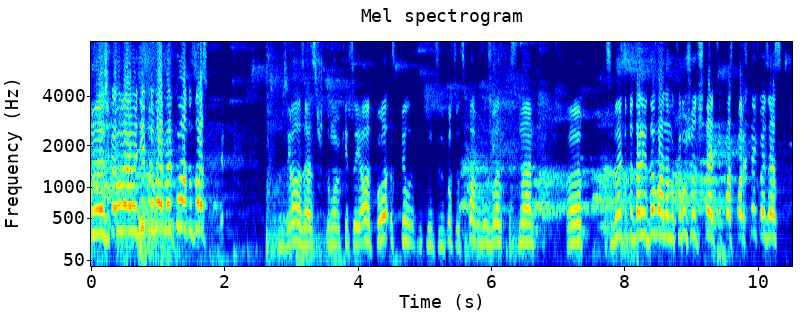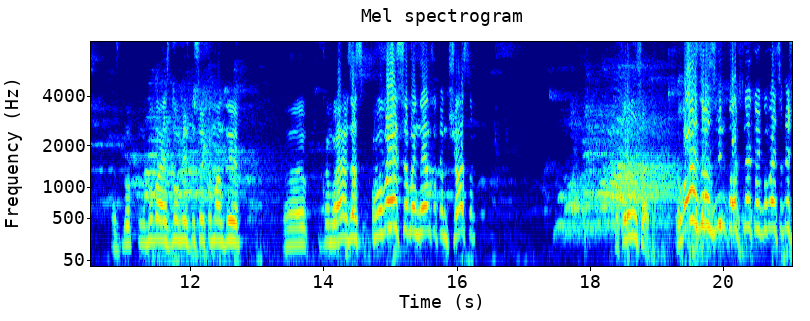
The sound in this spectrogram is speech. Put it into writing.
е, Жакавра Воді, пробиває Малько, тут зараз Зіграли зараз штурмовики цей аут. Простріл, це не просто це пас зараз на е, Семененко тут далі дава на Макарушу, читається пас Пархнико і зараз буває знову між своєї команди Хамраєв. Зараз пробиває Семененко тим часом. Макаруша. Рває зараз він Пархнеко і бувається м'яч.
